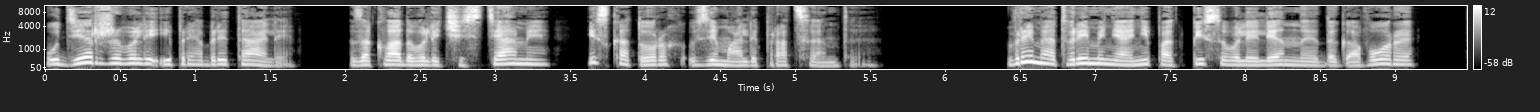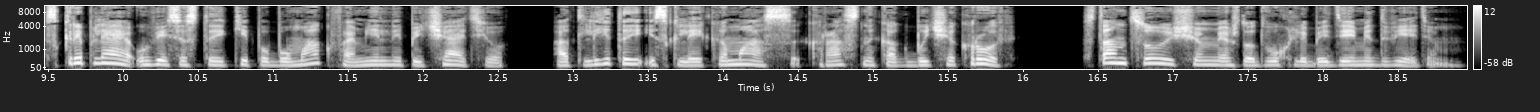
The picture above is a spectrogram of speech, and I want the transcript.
удерживали и приобретали, закладывали частями, из которых взимали проценты. Время от времени они подписывали ленные договоры, скрепляя увесистые кипы бумаг фамильной печатью, отлитой из клейкой массы, красной как бычья кровь, станцующим между двух лебедей-медведем.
